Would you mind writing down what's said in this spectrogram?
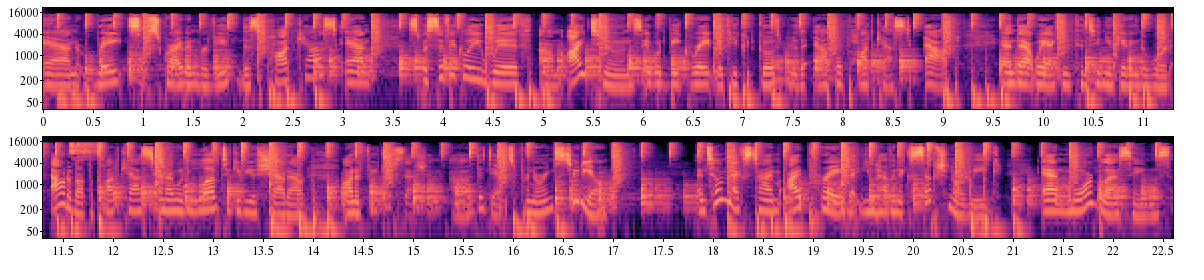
and rate, subscribe, and review this podcast. And specifically with um, iTunes, it would be great if you could go through the Apple Podcast app. And that way I can continue getting the word out about the podcast. And I would love to give you a shout out on a future session of the Dancepreneuring Studio. Until next time, I pray that you have an exceptional week and more blessings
